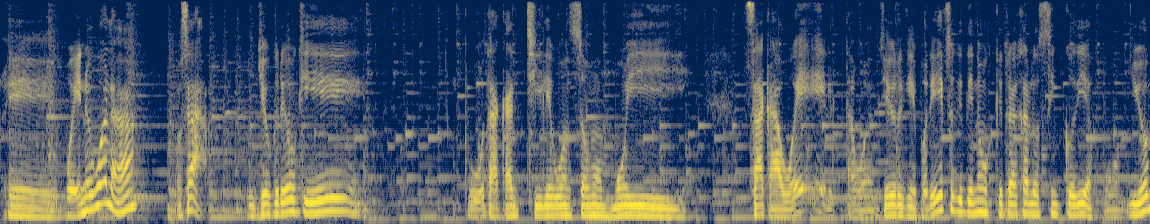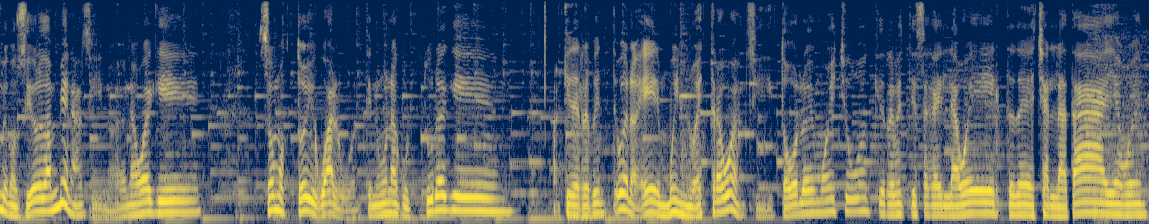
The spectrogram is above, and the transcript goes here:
Eh, bueno, igual, ¿ah? O sea, yo creo que. Puta, acá en Chile, weón, somos muy. Saca vuelta, weón. Yo creo que por eso que tenemos que trabajar los cinco días, weón. Yo me considero también así, ¿no? Es una weá que. Somos todos igual, weón. Tenemos una cultura que. Que de repente, bueno, es muy nuestra, weón. Si todos lo hemos hecho, weón, que de repente sacáis la vuelta, te vas a echar la talla, weón.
